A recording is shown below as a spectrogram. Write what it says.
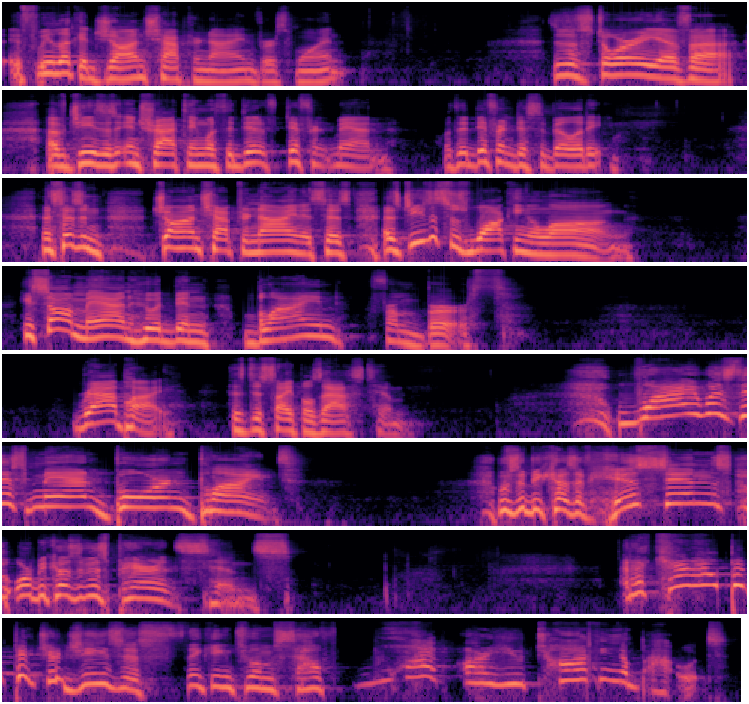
If we look at John chapter 9, verse 1, there's a story of, uh, of Jesus interacting with a different man with a different disability. And it says in John chapter 9, it says, As Jesus was walking along, he saw a man who had been blind from birth. Rabbi, his disciples asked him, why was this man born blind? Was it because of his sins or because of his parents' sins? And I can't help but picture Jesus thinking to himself, What are you talking about?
